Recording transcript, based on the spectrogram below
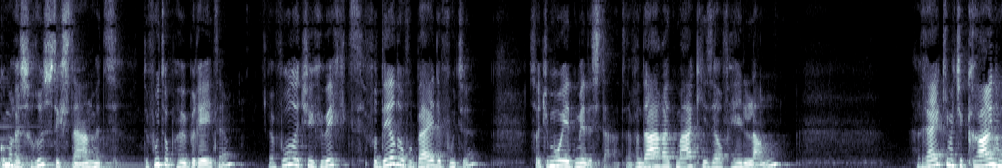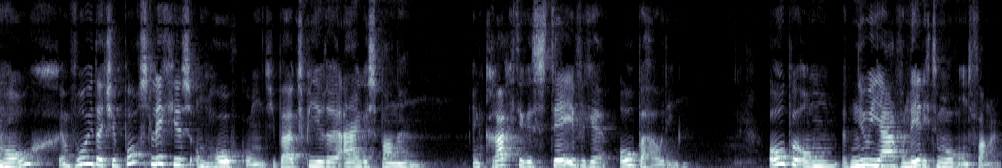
Kom maar eens rustig staan met de voet op heupbreedte. En voel dat je gewicht verdeelt over beide voeten zodat je mooi in het midden staat. En van daaruit maak je jezelf heel lang. Rijk je met je kruin omhoog en voel je dat je borst lichtjes omhoog komt. Je buikspieren aangespannen. Een krachtige, stevige openhouding. Open om het nieuwe jaar volledig te mogen ontvangen.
